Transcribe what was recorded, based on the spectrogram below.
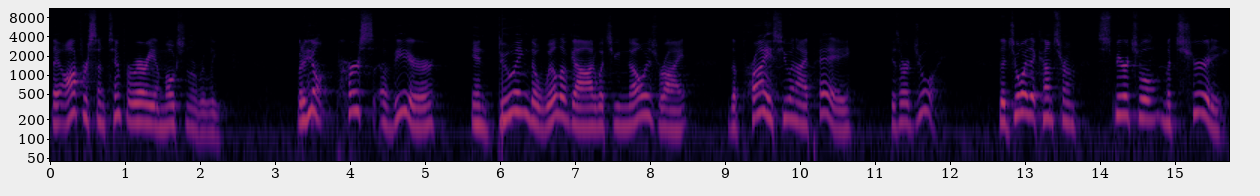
they offer some temporary emotional relief. But if you don't persevere in doing the will of God, what you know is right, the price you and I pay is our joy. The joy that comes from spiritual maturity,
